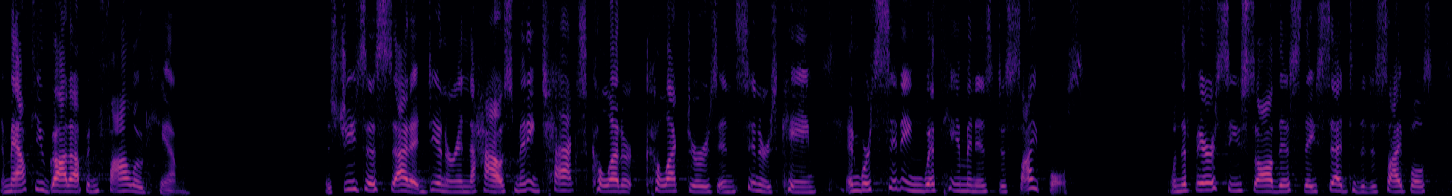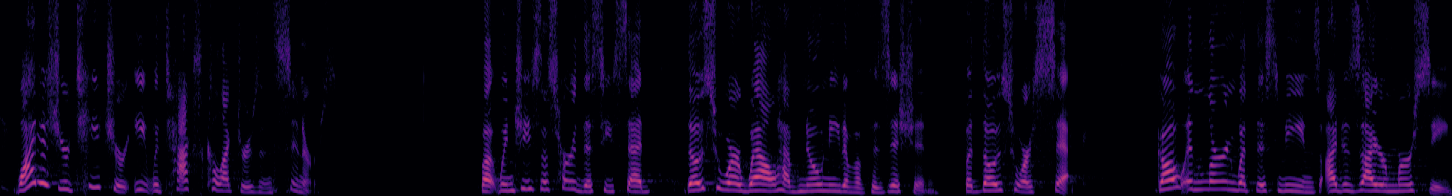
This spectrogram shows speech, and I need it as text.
And Matthew got up and followed him. As Jesus sat at dinner in the house, many tax collectors and sinners came and were sitting with him and his disciples. When the Pharisees saw this, they said to the disciples, Why does your teacher eat with tax collectors and sinners? But when Jesus heard this, he said, Those who are well have no need of a physician, but those who are sick. Go and learn what this means. I desire mercy,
